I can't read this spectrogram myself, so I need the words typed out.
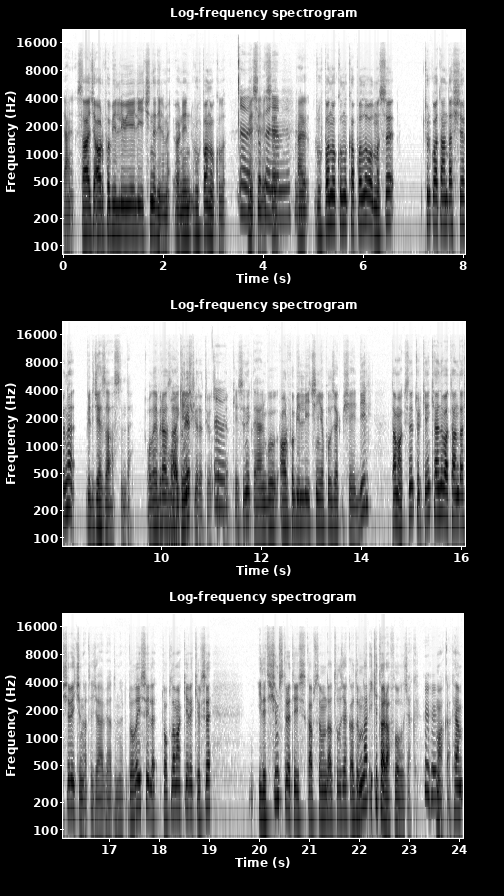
Yani sadece Avrupa Birliği üyeliği içinde değil mi? Örneğin ruhban okulu evet, meselesi. Çok önemli. Yani ruhban okulunun kapalı olması Türk vatandaşlarına bir ceza aslında. Olaya biraz daha geniş bir... yaratıyor tabii. Evet. Kesinlikle yani bu Avrupa Birliği için yapılacak bir şey değil. Tam aksine Türkiye'nin kendi vatandaşları için atacağı bir adımdır. Dolayısıyla toplamak gerekirse iletişim stratejisi kapsamında atılacak adımlar iki taraflı olacak muhakkak. Hem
